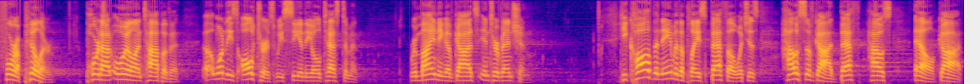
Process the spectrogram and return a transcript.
for a pillar, poured out oil on top of it. Uh, one of these altars we see in the Old Testament, reminding of God's intervention. He called the name of the place Bethel, which is house of God. Beth, house, El, God.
